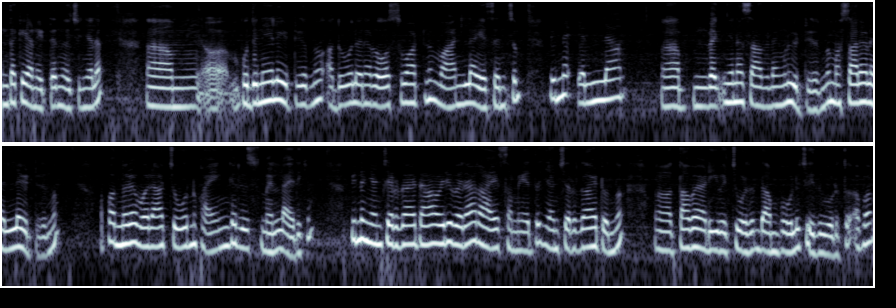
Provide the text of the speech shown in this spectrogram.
എന്തൊക്കെയാണ് ഇട്ടതെന്ന് വെച്ച് കഴിഞ്ഞാൽ പുതിനയില ഇട്ടിരുന്നു. അതുപോലെ തന്നെ റോസ് വാട്ടറും വാനില എസൻസും പിന്നെ എല്ലാ വ്യഞ്ജന സാധനങ്ങളും ഇട്ടിരുന്നു. മസാലകളെല്ലാം ഇട്ടിരുന്നു. അപ്പോൾ അന്നേരം ആ ചോറിന് ഭയങ്കര ഒരു സ്മെല്ലായിരിക്കും പിന്നെ ഞാൻ ചെറുതായിട്ട് ആ ഒരു വരാറായ സമയത്ത് ഞാൻ ചെറുതായിട്ടൊന്ന് തവ അടി വെച്ച് കൊടുത്ത് ദം പോലെ ചെയ്ത് കൊടുത്തു. അപ്പം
